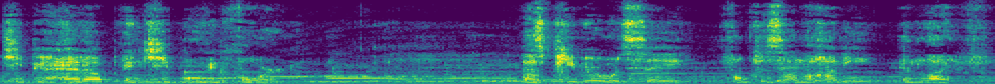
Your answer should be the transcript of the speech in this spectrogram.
Keep your head up and keep moving forward. As P Bear would say, focus on the honey in life.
